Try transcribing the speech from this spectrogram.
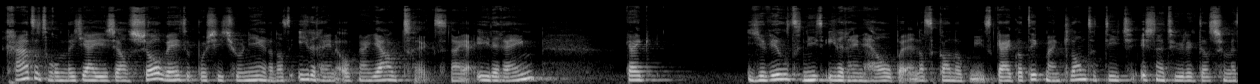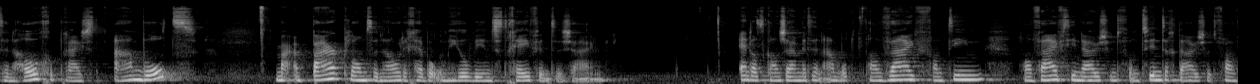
gaat het erom dat jij jezelf zo weet te positioneren dat iedereen ook naar jou trekt. Nou ja, iedereen. Kijk, je wilt niet iedereen helpen en dat kan ook niet. Kijk, wat ik mijn klanten teach is natuurlijk dat ze met een hooggeprijsd aanbod maar een paar klanten nodig hebben om heel winstgevend te zijn. En dat kan zijn met een aanbod van 5, van 10, van 15.000, van 20.000, van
